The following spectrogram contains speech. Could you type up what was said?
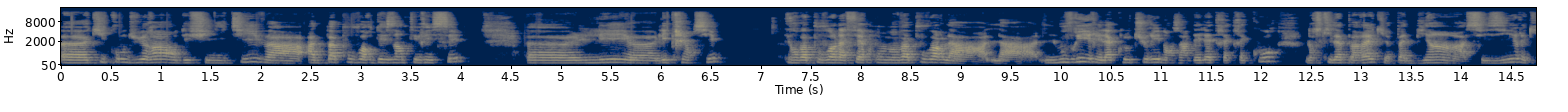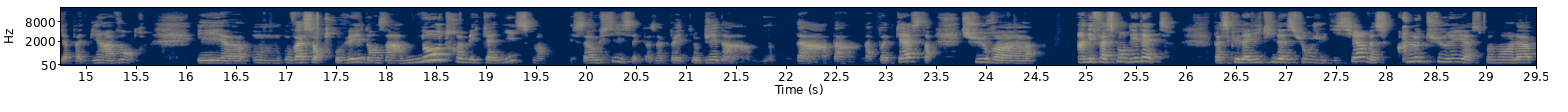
euh, qui conduira en définitive à, ne pas pouvoir désintéresser euh, les créanciers et on va pouvoir la faire, on va pouvoir l'ouvrir et la clôturer dans un délai très très court lorsqu'il apparaît qu'il n'y a pas de bien à saisir et qu'il n'y a pas de bien à vendre. Et euh, on, va se retrouver dans un autre mécanisme, et ça aussi, ça peut être l'objet d'un, d'un, podcast, sur euh, effacement des dettes. Parce que la liquidation judiciaire va se clôturer à ce moment-là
